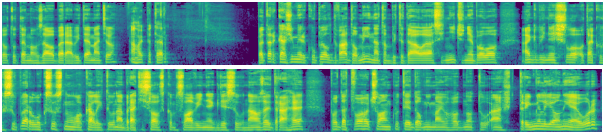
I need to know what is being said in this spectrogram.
touto témou zaoberá. Vítaj, Maťo. Ahoj, Peter. Peter Kažimír kúpil dva domy, na tom by teda ale asi nič nebolo, ak by nešlo o takú super luxusnú lokalitu na Bratislavskom Slavíne, kde sú naozaj drahé. Podľa tvojho článku tie domy majú hodnotu až 3 milióny eur.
